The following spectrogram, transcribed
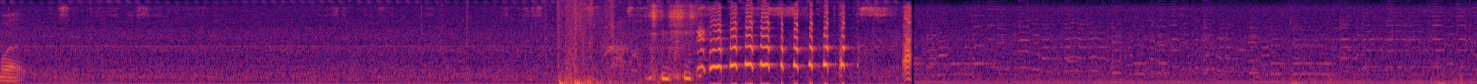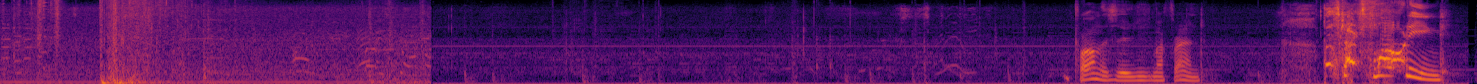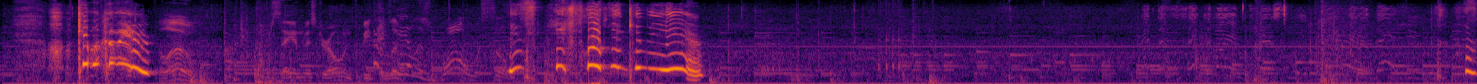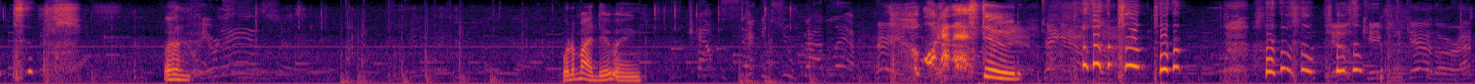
What? problem is, dude, he's my friend. This guy's floating! He's, he's floating in the air! what, Here what am I doing? Look at this dude! Just keep together. Right?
